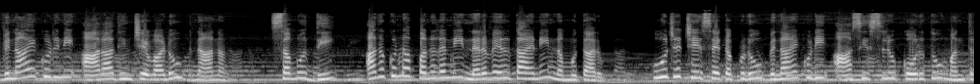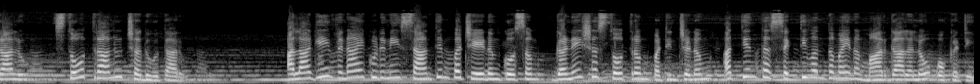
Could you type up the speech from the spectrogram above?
వినాయకుడిని ఆరాధించేవాడు జ్ఞానం సమృద్ధి అనుకున్న పనులన్నీ నెరవేరుతాయని నమ్ముతారు. పూజ చేసేటప్పుడు వినాయకుడి ఆశీస్సులు కోరుతూ మంత్రాలు స్తోత్రాలు చదువుతారు. అలాగే వినాయకుడిని శాంతింప చేయడం కోసం గణేష స్తోత్రం పఠించడం అత్యంత శక్తివంతమైన మార్గాలలో ఒకటి.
